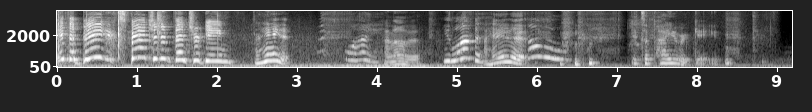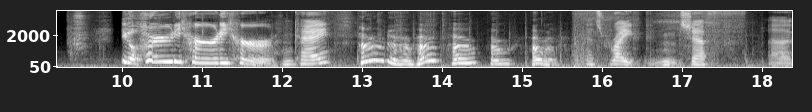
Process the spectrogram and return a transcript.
It's a big expansion adventure game. I hate it. Why? I love it. You love it. I hate it. No. It's a pirate game. You go hurdy hurdy hur, okay? That's right, mm, chef. Uh,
